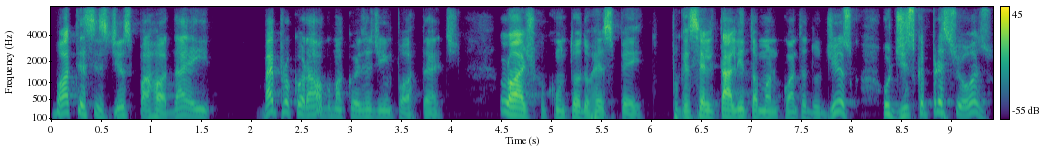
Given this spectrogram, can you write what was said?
Bota esses discos para rodar e vai procurar alguma coisa de importante. Lógico, com todo respeito, porque se ele está ali tomando conta do disco, o disco é precioso.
